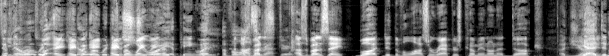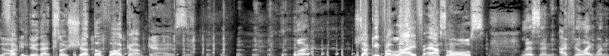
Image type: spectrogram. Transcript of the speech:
you know what would, But, hey, hey, but, hey, hey, but wait, wait. destroy a penguin? A I was, to, velociraptor. I was about to say, but did the Velociraptors come in on a duck? A giant yeah, it didn't duck? fucking do that. So shut the fuck up, guys. Look, Ducky for life, assholes. listen. I feel like when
